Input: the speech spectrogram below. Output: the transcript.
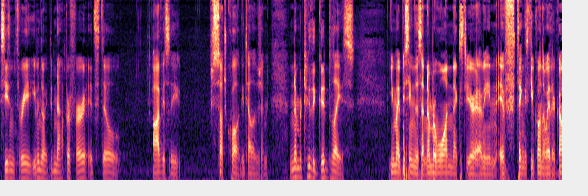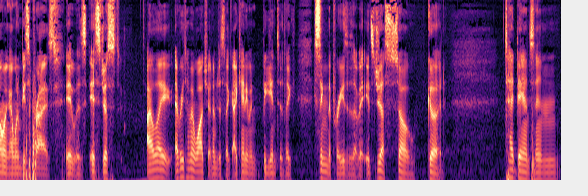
season three, even though I did not prefer it, it's still obviously such quality television. Number two, The Good Place you might be seeing this at number one next year. I mean, if things keep going the way they're going, I wouldn't be surprised. It was, it's just I like every time I watch it, I'm just like I can't even begin to like sing the praises of it. It's just so good. Ted Danson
